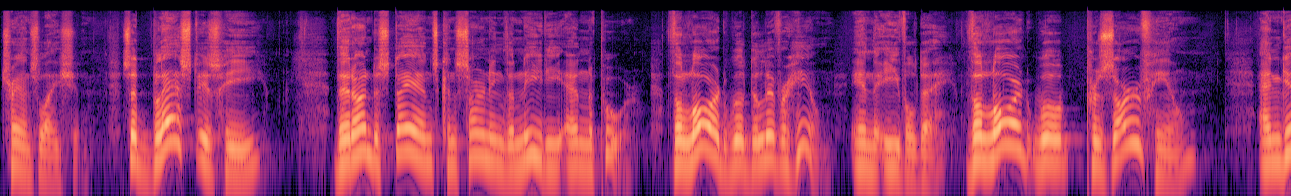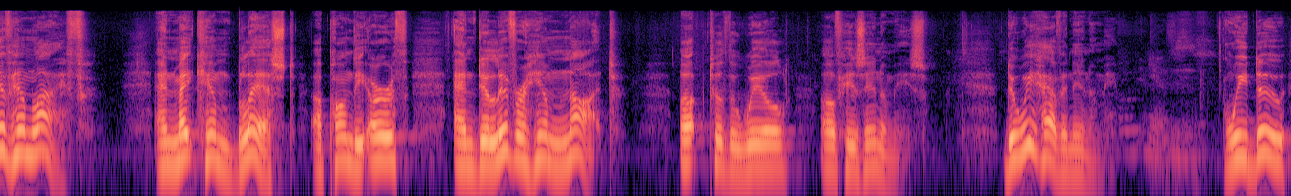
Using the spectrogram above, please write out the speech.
translation said, Blessed is he that understands concerning the needy and the poor. The Lord will deliver him in the evil day. The Lord will preserve him and give him life, and make him blessed upon the earth, and deliver him not up to the will of his enemies. Do we have an enemy? We do.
